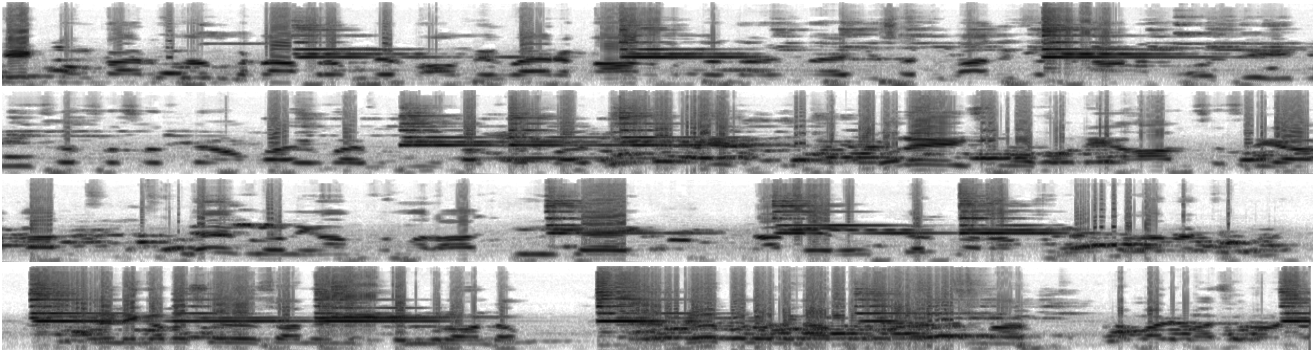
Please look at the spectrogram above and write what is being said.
एक ओंकार नाम कथा ब्रह्म निर्भव निर्वैर काल मुद्दत सतुगादि सतनानक होसी भी सत सत्य वायु वायु बोले ईश्वर होने हाल सत्याकाल जय बोलो निगम महाराज की जय నాకే రోజు ధర్మరామ్ శ్రీ లింగబశ్వర స్వామి అని స్వామి తెలుగులో ఉంటాం. జయపలో అమ్మాడి భాషలో ఉంటాం.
